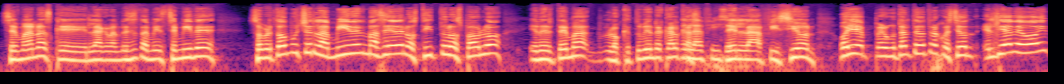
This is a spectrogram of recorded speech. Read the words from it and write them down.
semanas que la grandeza también se mide, sobre todo muchos la miden más allá de los títulos, Pablo, en el tema, lo que tú bien recalcas, De la afición. de la afición. Oye, preguntarte otra cuestión. El día de hoy,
